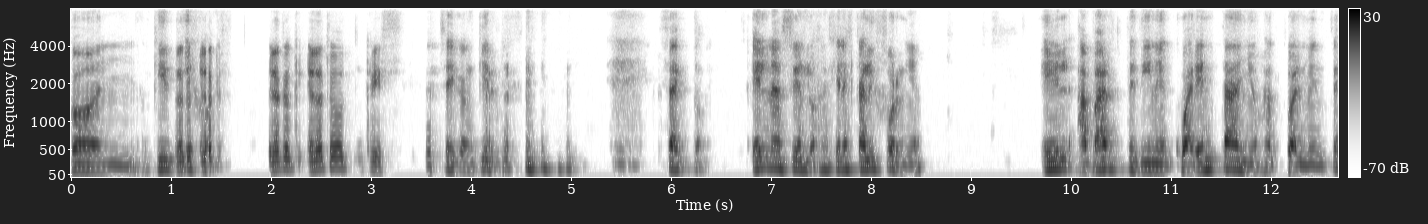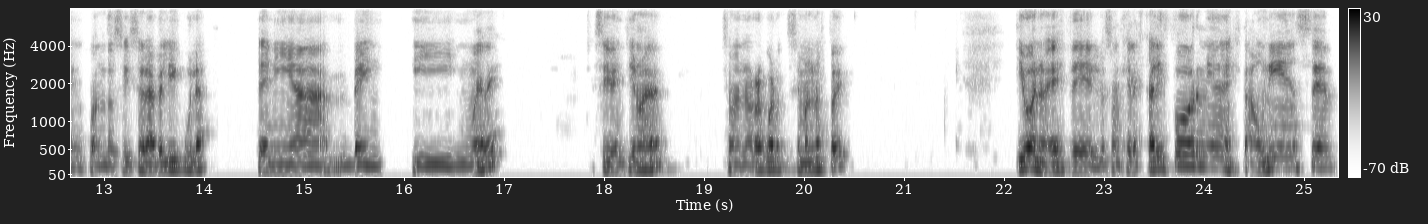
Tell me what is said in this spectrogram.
con Kirk El otro, hijo. el otro, el otro, el otro Chris. Sí, con Kirk. Exacto. Él nació en Los Ángeles, California. Él, aparte, tiene 40 años actualmente. Cuando se hizo la película, tenía 29. Sí, 29. Si mal no recuerdo, si mal no estoy. Y bueno, es de Los Ángeles, California, estadounidense.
